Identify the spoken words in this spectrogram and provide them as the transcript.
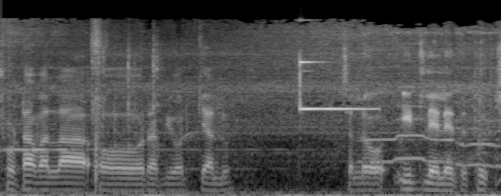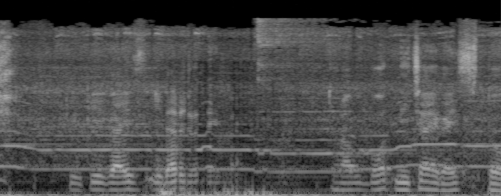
छोटा वाला और अभी और क्या लूँ। चलो ईट ले लेते कुछ क्योंकि गाइस इधर जो देखा थोड़ा बहुत नीचे है गाइस तो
